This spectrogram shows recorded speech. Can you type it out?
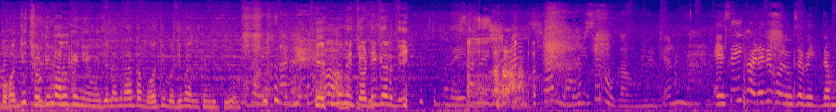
बहुत ही छोटी बालकनी है मुझे लग रहा था बहुत ही बड़ी बालकनी थी वो। इन्होंने छोटी कर दी। ऐसे ही खड़े थे वो लोग सब एकदम।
